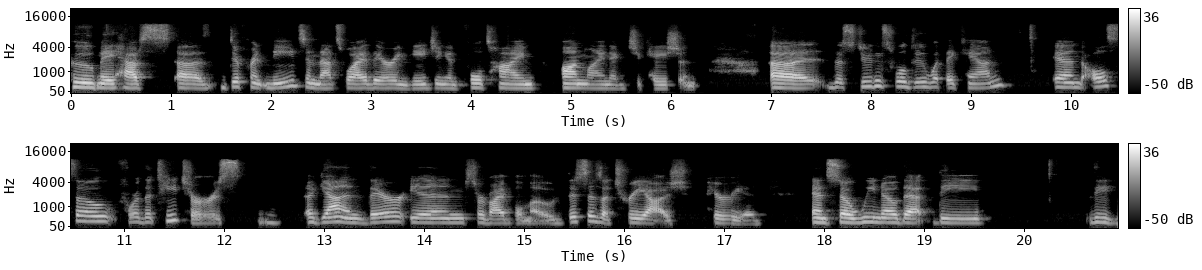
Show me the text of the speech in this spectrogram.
who may have uh, different needs, and that's why they're engaging in full-time online education. Uh, the students will do what they can, and also for the teachers, again, they're in survival mode. This is a triage period. And so we know that the, the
